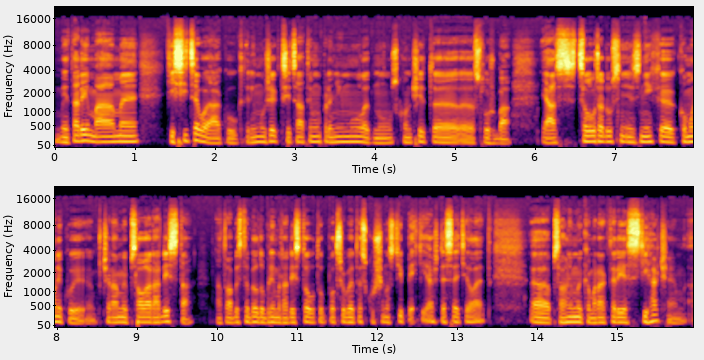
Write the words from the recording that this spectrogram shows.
My tady máme tisíce vojáků, který může k 31. lednu skončit e, služba. Já s celou řadu z, z nich eh, komunikuji. Včera mi psal radista, na to, abyste byl dobrým radistou, to potřebujete zkušenosti pěti až deseti let. E, psal mi můj kamarád, který je stíhačem. A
